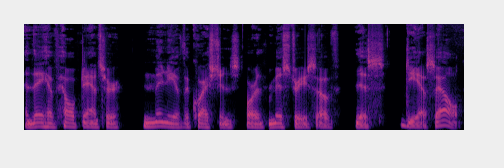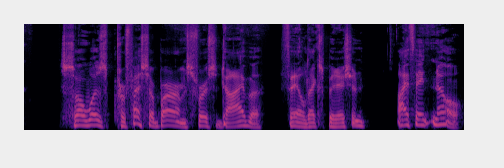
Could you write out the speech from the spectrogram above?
and they have helped answer many of the questions or mysteries of this DSL. So, was Professor Barham's first dive a failed expedition? I think no,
